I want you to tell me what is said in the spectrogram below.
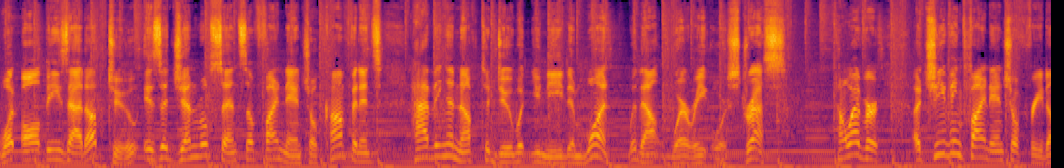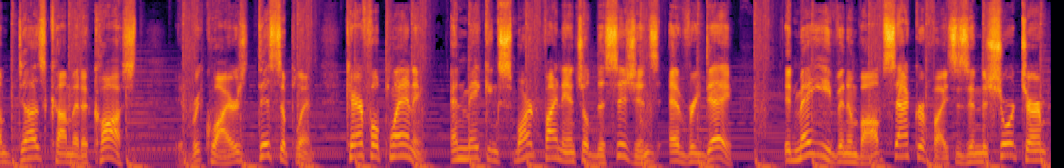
What all these add up to is a general sense of financial confidence, having enough to do what you need and want without worry or stress. However, achieving financial freedom does come at a cost. It requires discipline, careful planning, and making smart financial decisions every day. It may even involve sacrifices in the short term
